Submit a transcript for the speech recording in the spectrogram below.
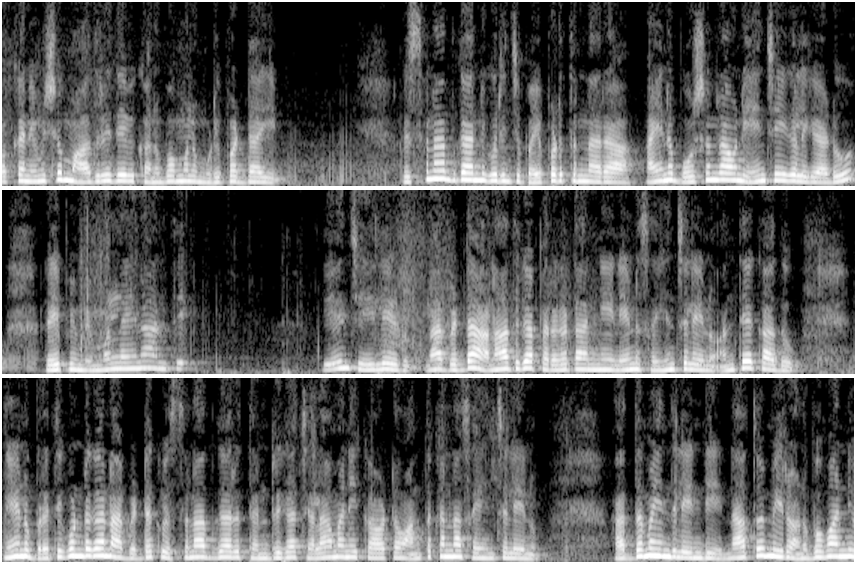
ఒక్క నిమిషం మాధురీదేవి కనుబొమ్మలు ముడిపడ్డాయి. విశ్వనాథ్ గారిని గురించి భయపడుతున్నారా? ఆయన భూషణ్ రావుని ఏం చేయగలిగాడు? రేపు మిమ్మల్నైనా అంతే. ఏం చేయలేడు. నా బిడ్డ అనాథగా పెరగటాన్ని నేను సహించలేను. అంతేకాదు నేను బ్రతికుండగా నా బిడ్డకు విశ్వనాథ్ గారు తండ్రిగా చలామణి కావటం అంతకన్నా సహించలేను. అర్థమైందిలేండి. నాతో మీరు అనుభవాన్ని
